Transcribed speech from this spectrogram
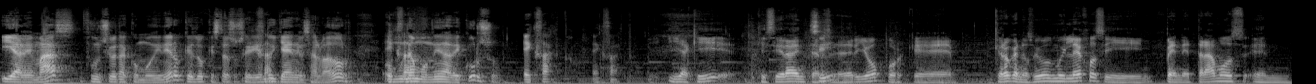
Y además funciona como dinero, que es lo que está sucediendo ya en El Salvador, como una moneda de curso. Exacto, exacto. Y aquí quisiera interceder yo porque creo que nos fuimos muy lejos y penetramos en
